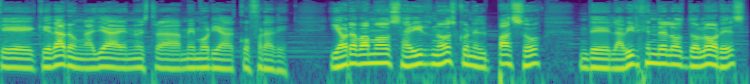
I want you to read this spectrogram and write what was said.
que quedaron allá en nuestra memoria cofrade. Y ahora vamos a irnos con el paso de la Virgen de los Dolores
